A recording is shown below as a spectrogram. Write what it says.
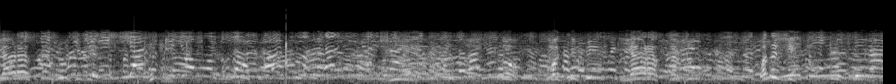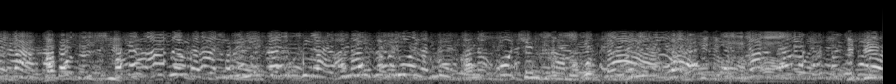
Я расскажу тебе. Нет. Вот теперь я расскажу. Подожди. Да подожди. Она очень грамотная. Теперь,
